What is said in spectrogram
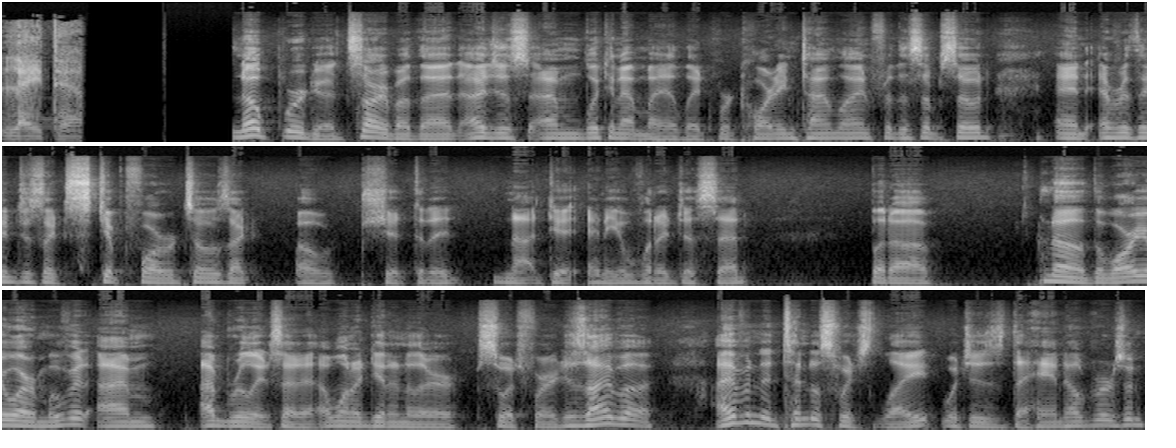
later. Nope, we're good. Sorry about that. I just I'm looking at my like recording timeline for this episode and everything just like skipped forward. So I was like, "Oh shit, did I not get any of what I just said?" But uh no, the WarioWare Move It, I'm I'm really excited. I want to get another Switch for it cuz I have a I have a Nintendo Switch Lite, which is the handheld version,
